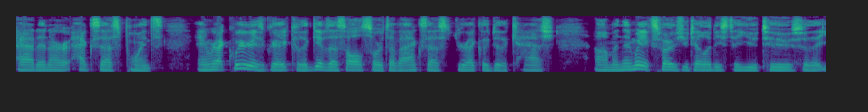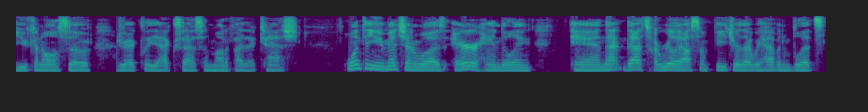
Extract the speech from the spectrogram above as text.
add in our access points. And React query is great because it gives us all sorts of access directly to the cache. Um, and then we expose utilities to you too so that you can also directly access and modify that cache. One thing you mentioned was error handling. And that, that's a really awesome feature that we have in Blitz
